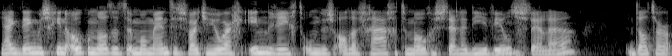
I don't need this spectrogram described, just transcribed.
Ja, ik denk misschien ook omdat het een moment is wat je heel erg inricht om dus alle vragen te mogen stellen die je wilt Mhm. stellen. Dat er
